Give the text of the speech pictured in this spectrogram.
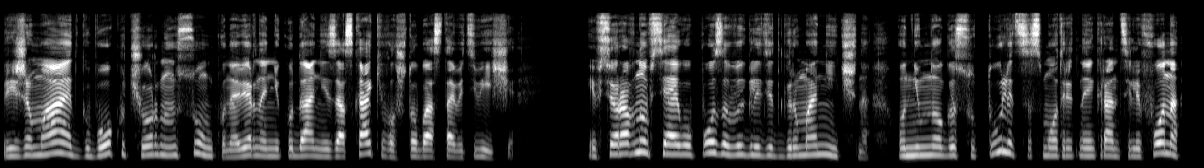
Прижимает к боку черную сумку, наверное, никуда не заскакивал, чтобы оставить вещи — и все равно вся его поза выглядит гармонично. Он немного сутулится, смотрит на экран телефона,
